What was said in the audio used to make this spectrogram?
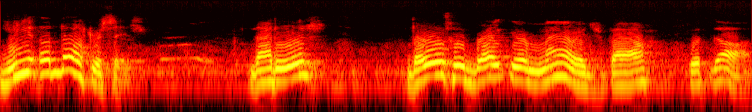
Ye adulteresses, that is, those who break your marriage vow with God.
